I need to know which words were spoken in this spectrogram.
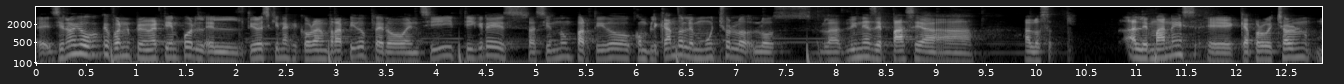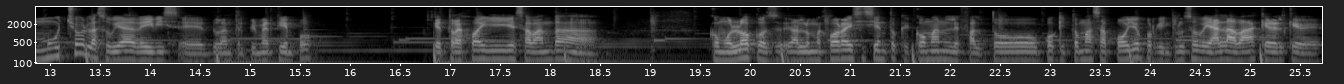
Eh, si no me equivoco, que fue en el primer tiempo el, tiro de esquina que cobran rápido, pero en sí, Tigres haciendo un partido, complicándole mucho los, las líneas de pase a, los alemanes eh, que aprovecharon mucho la subida de Davis durante el primer tiempo, que trajo ahí esa banda como locos. A lo mejor ahí sí siento que Coman le faltó un poquito más apoyo porque incluso veía a Lava, que era el que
